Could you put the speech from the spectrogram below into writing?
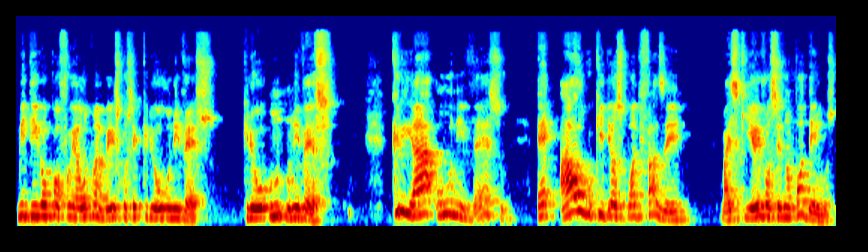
me digam qual foi a última vez que você criou o universo. Criou um universo. Criar o universo é algo que Deus pode fazer, mas que eu e você não podemos.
